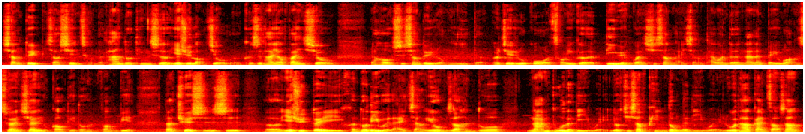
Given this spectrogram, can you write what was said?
相对比较现成的，它很多厅舍也许老旧了，可是它要翻修，然后是相对容易的。而且如果从一个地缘关系上来讲，台湾的南来北往，虽然现在有高铁都很方便，那确实是呃，也许对很多立委来讲，因为我们知道很多。南部的立委，尤其像屏东的立委，如果他赶早上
